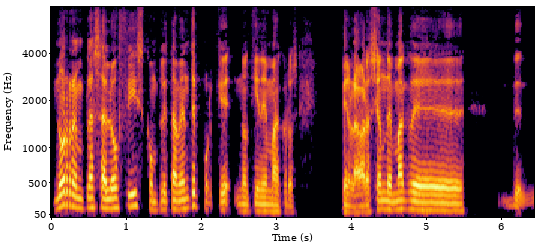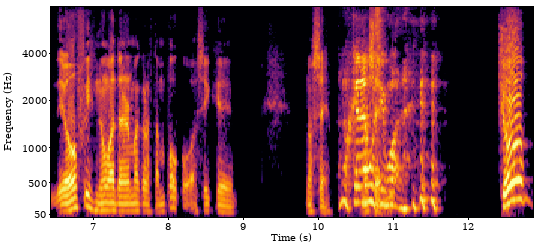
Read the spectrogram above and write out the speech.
no reemplaza el Office completamente porque no tiene macros. Pero la versión de Mac de, de, de Office no va a tener macros tampoco. Así que, no sé. no. Nos quedamos no sé. igual. Yo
